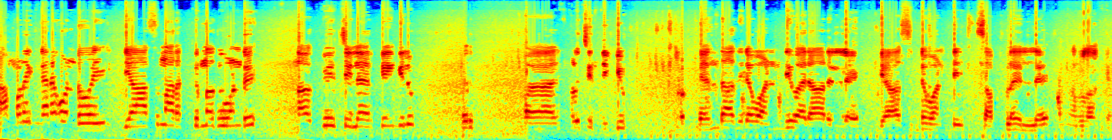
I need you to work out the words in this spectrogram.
നമ്മൾ ഇങ്ങനെ കൊണ്ടുപോയി ഗ്യാസ് നിറക്കുന്നത് കൊണ്ട് നമുക്ക് ചിലർക്കെങ്കിലും നിങ്ങൾ ചിന്തിക്കും എന്താ അതിന്റെ വണ്ടി വരാറില്ലേ? ഗ്യാസിന്റെ വണ്ടി സപ്ലൈ അല്ലേ എന്നുള്ളതൊക്കെ.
